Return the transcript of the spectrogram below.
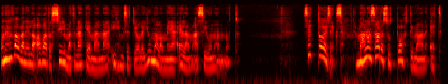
On hyvä välillä avata silmät näkemään nämä ihmiset, joille Jumala on meidän elämää siunannut. Sitten toiseksi, mä haluan saada sut pohtimaan, että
